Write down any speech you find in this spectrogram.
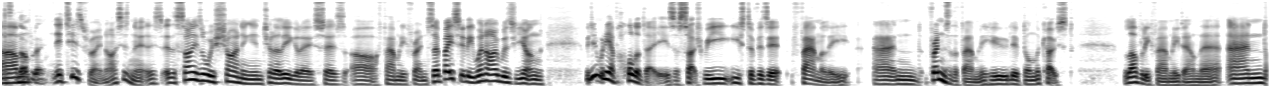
Um, lovely. It is very nice, isn't it? It's, the sun is always shining in Celle Ligure, says our family friend. So basically, when I was young, we didn't really have holidays as such. We used to visit family and friends of the family who lived on the coast. Lovely family down there. And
